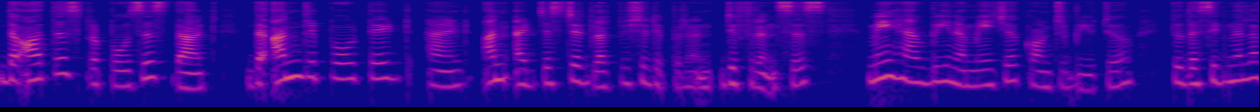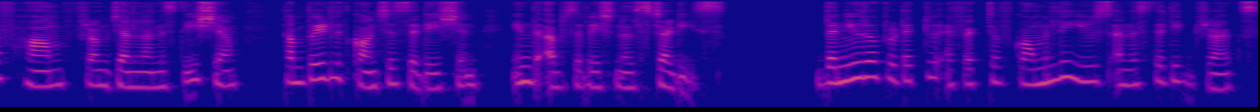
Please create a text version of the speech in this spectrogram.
The authors proposes that the unreported and unadjusted blood pressure differences may have been a major contributor to the signal of harm from general anesthesia compared with conscious sedation in the observational studies. the neuroprotective effect of commonly used anesthetic drugs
